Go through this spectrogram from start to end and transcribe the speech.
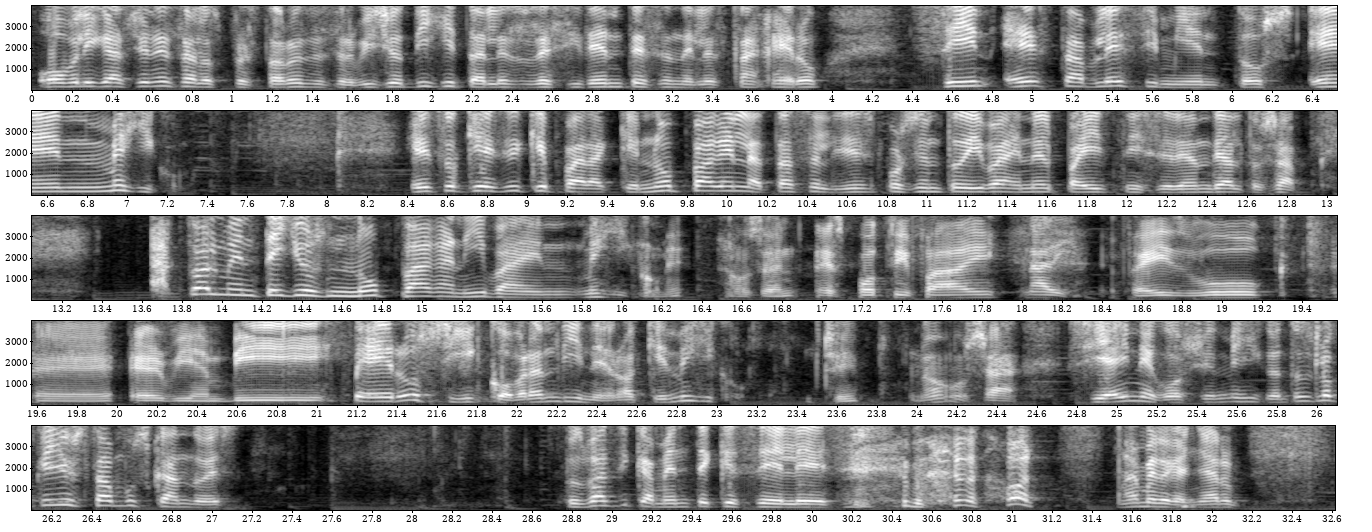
obligaciones a los prestadores de servicios digitales residentes en el extranjero sin establecimientos en México. Esto quiere decir que para que no paguen la tasa del 16% de IVA en el país ni se den de alto, o sea, actualmente ellos no pagan IVA en México. O sea, en Spotify, Nadie. Facebook, eh, Airbnb, Pero sí cobran dinero aquí en México. sí. ¿no? O sea, si hay negocio en México. Entonces lo que ellos están buscando es, pues básicamente que se les, perdón, ah, me regañaron,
